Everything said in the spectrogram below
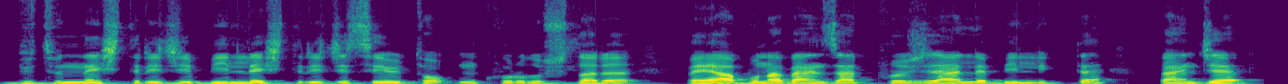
bütünleştirici, birleştirici sivil toplum kuruluşları veya buna benzer projelerle birlikte bence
